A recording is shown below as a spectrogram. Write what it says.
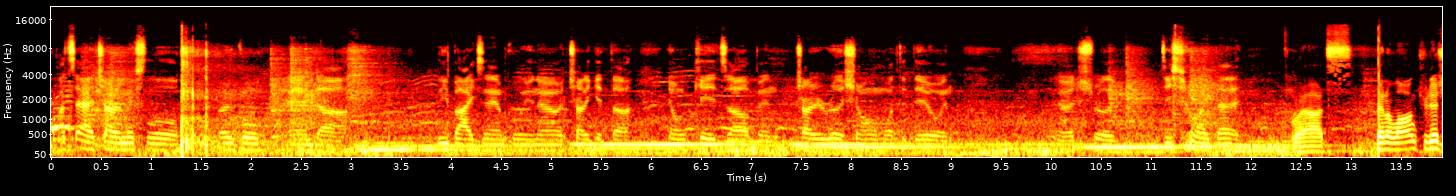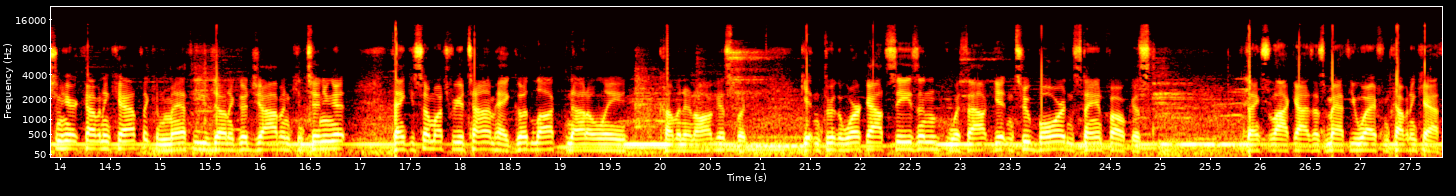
I'd say I try to mix a little vocal and uh, lead by example. You know, try to get the young kids up and try to really show them what to do, and you know, just really teach them like that. Well, it's been a long tradition here at Covington Catholic, and Mathew, you've done a good job in continuing it. Thank you so much for your time. Hey, good luck not only coming in August, but getting through the workout season without getting too bored and staying focused. Thanks a lot, guys. That's Mathew Way from Covington Catholic.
